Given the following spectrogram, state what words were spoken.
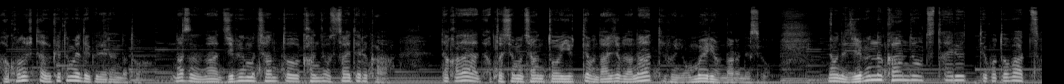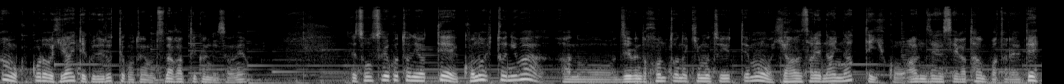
あこの人は受け止めてくれるんだと。なぜなら自分もちゃんと感情を伝えてるから。だから私もちゃんと言っても大丈夫だなっていうふうに思えるようになるんですよ。なので自分の感情を伝えるってことは妻も心を開いてくれるってことにもつながっていくんですよね。でそうすることによってこの人にはあの自分の本当の気持ちを言っても批判されないなっていうこう安全性が担保されて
